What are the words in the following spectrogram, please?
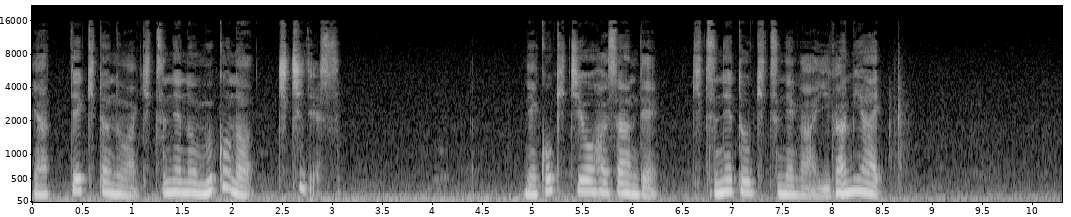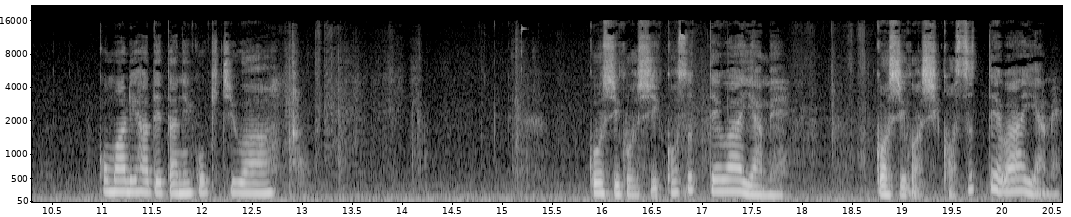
やってきたのは狐の婿の父です。猫吉を挟んで狐と狐がいがみ合い。困り果てた猫吉はゴシゴシこすってはやめ。ゴシゴシこすってはやめ。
